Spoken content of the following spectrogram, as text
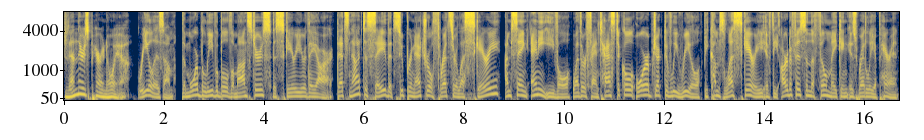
Then there's paranoia. Realism. The more believable the monsters, the scarier they are. That's not to say that supernatural threats are less scary. I'm saying any evil, whether fantastical or objectively real, becomes less scary if the artifice in the filmmaking is readily apparent.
